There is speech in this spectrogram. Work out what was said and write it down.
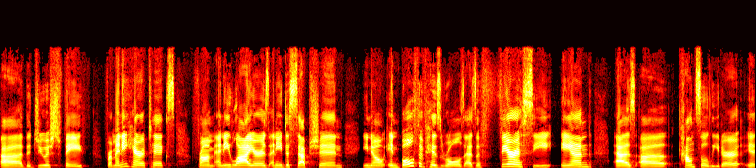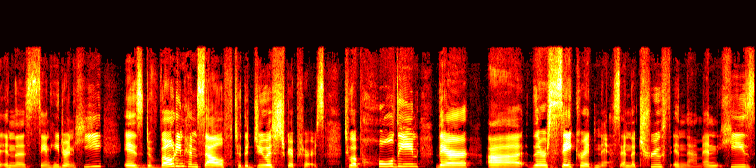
uh, the Jewish faith from any heretics, from any liars, any deception. You know, in both of his roles as a Pharisee and as a council leader in the Sanhedrin, he is devoting himself to the Jewish scriptures, to upholding their, uh, their sacredness and the truth in them. And he's,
